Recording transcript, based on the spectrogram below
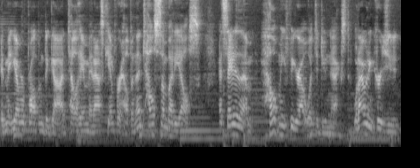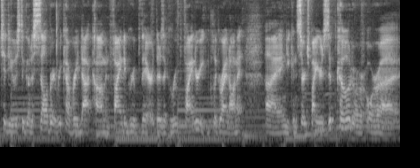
admit you have a problem to God, tell Him and ask Him for help, and then tell somebody else and say to them, help me figure out what to do next. What I would encourage you to do is to go to celebraterecovery.com and find a group there. There's a group finder, you can click right on it, uh, and you can search by your zip code, or, or uh,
